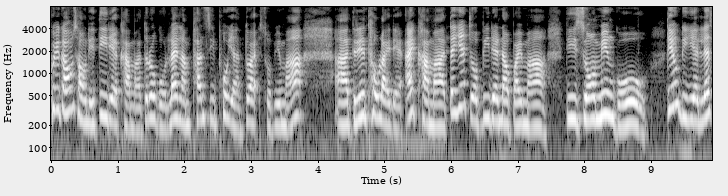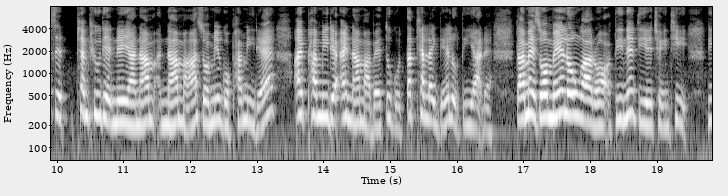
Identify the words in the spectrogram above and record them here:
ခွေးကောင်းဆောင်တွေတည်တဲ့အခါမှာသူတို့ကိုလိုက်လံဖမ်းဆီးဖို့ရန်အတွက်ဆိုပြီးမှအာသတင်းထုတ်လိုက်တယ်အဲ့ခါမှာတရက်ကျော်ပြီးတဲ့နောက်ပိုင်းမှာဒီဇော်မင်းကိုတရုတ်ဒီရဲ့လက်စစ်ဖြန့်ဖြူးတဲ့နေရာနားနားမှာဇော်မင်းကိုဖမ်းမိတယ်အဲ့ဖမ်းမိတဲ့အဲ့နားမှာပဲသူ့ကိုတတ်ဖြတ်လိုက်တယ်လို့သိရတယ်ဒါပေမဲ့ဇော်မင်းလုံးကတော့ဒီနေ့ဒီရဲ့ချိန်ထိဒီ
